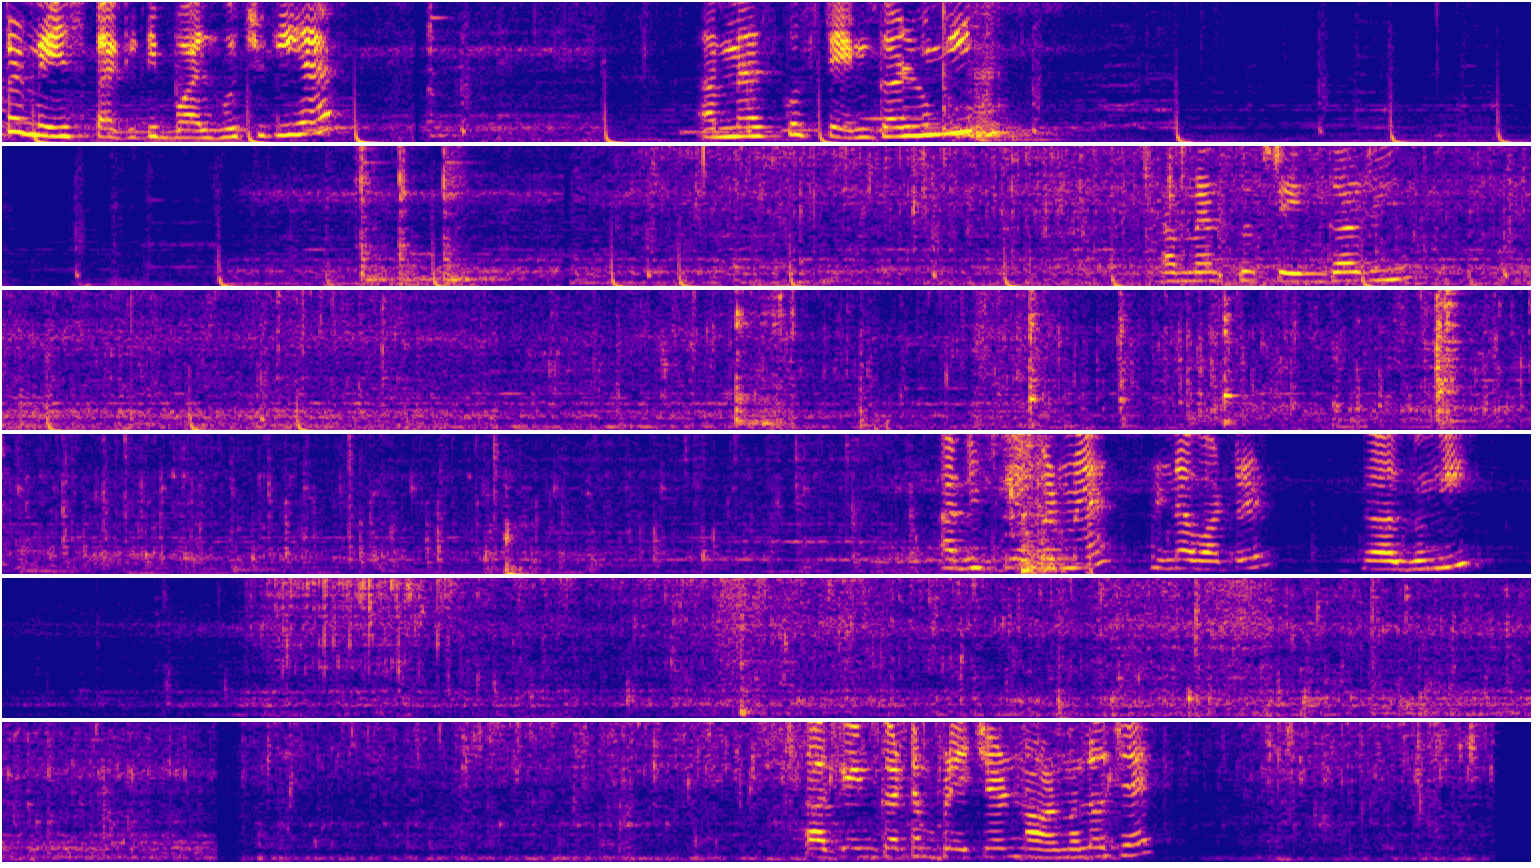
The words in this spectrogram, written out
पर मेरी स्पैगेटी बॉयल हो चुकी है। अब मैं इसको स्टेन कर लूँगी। अब मैं इसको स्टेन कर रही हूँ। अब इसके ऊपर मैं ठंडा वाटर डाल दूँगी ताकि इनका टेम्परेचर नॉर्मल हो जाए।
